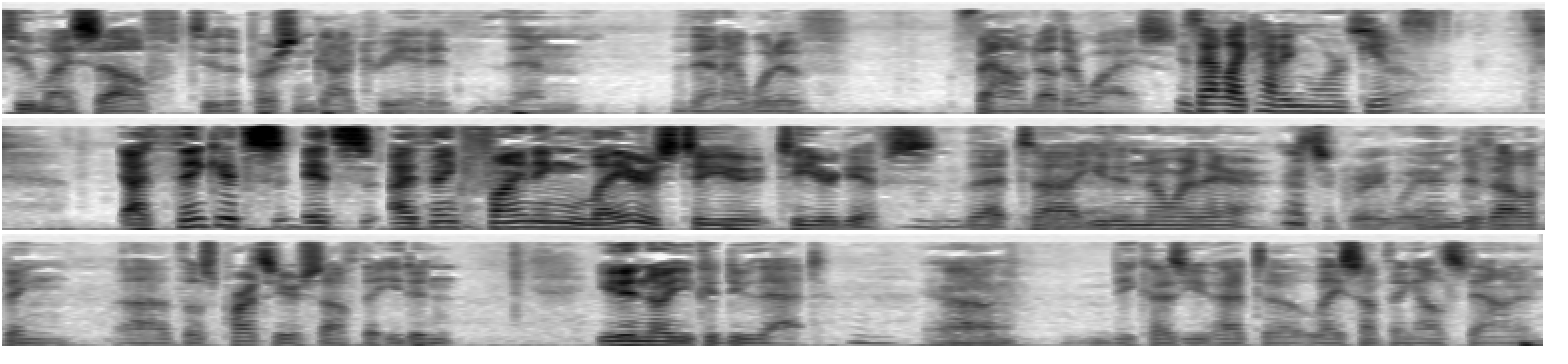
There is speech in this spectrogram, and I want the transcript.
to myself, to the person God created, than than I would have found otherwise. Is that like having more gifts? I think it's it's I think finding layers to your to your gifts Mm-hmm. that uh, you didn't know were there. That's a great way. And developing uh, those parts of yourself that you didn't you didn't know you could do that. Um, because you had to lay something else down and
